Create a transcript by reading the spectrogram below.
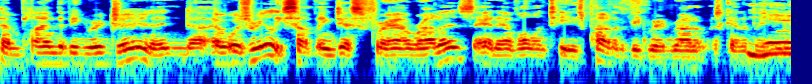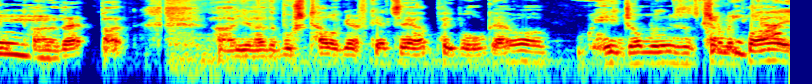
and play in the Big Red Dune, and uh, it was really something just for our runners and our volunteers. Part of the Big Red Run, it was going to be a Yeah. little part of that, but uh, you know, the Bush Telegraph gets out, people go, "Oh, here John Williams is coming to play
